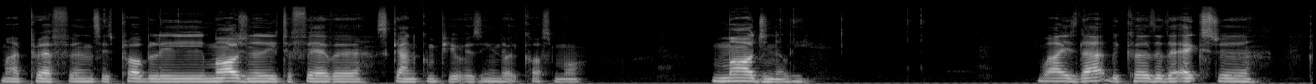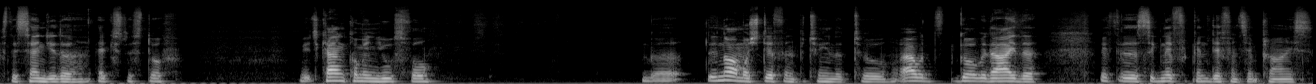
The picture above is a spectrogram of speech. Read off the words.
my preference is probably marginally to favor scan computers even though it costs more. Marginally. Why is that? Because of the extra because they send you the extra stuff which can come in useful but there's not much difference between the two. I would go with either if there's a significant difference in price.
